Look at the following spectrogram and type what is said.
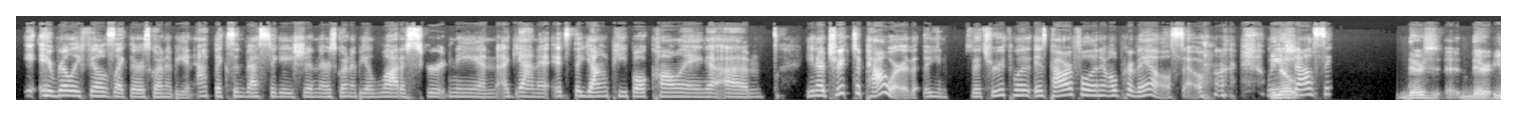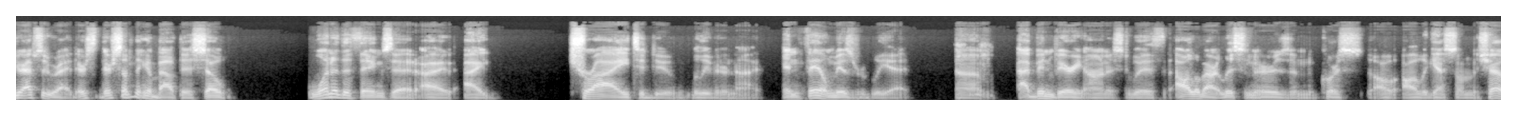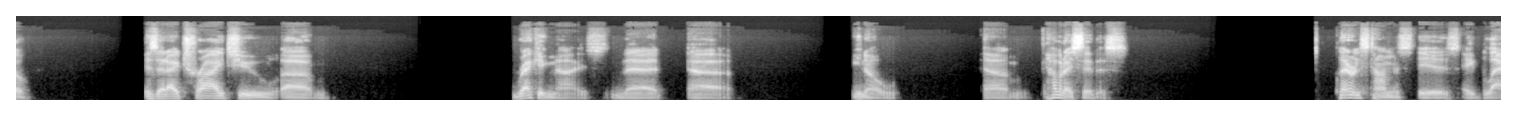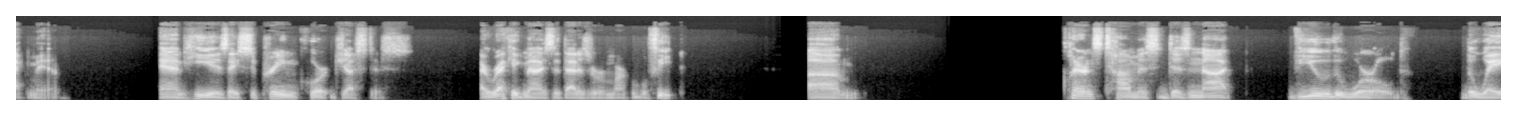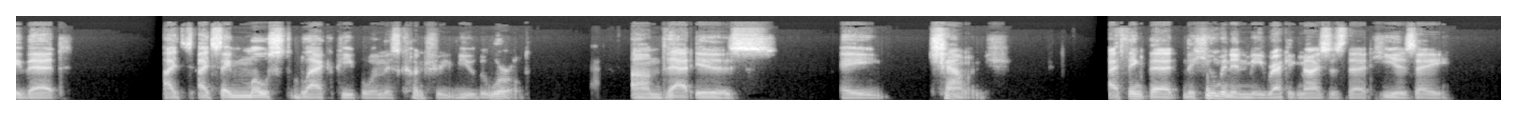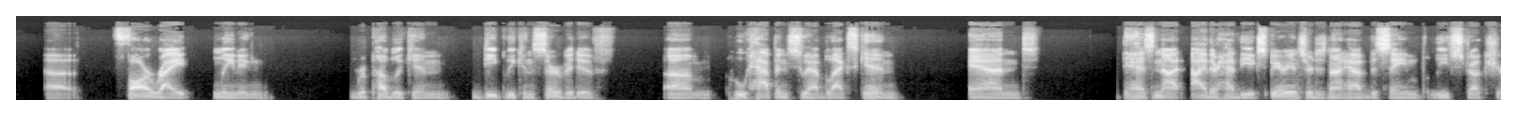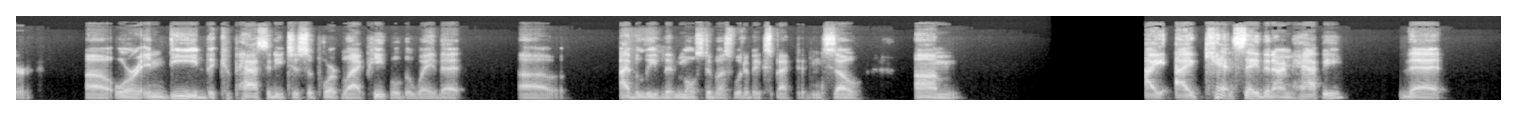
it really feels like there's going to be an ethics investigation. There's going to be a lot of scrutiny, and again, it's the young people calling, um, you know, truth to power. The, the truth is powerful, and it will prevail. So we you know, shall see. There's there. You're absolutely right. There's there's something about this. So one of the things that I I try to do, believe it or not, and fail miserably at. Um, I've been very honest with all of our listeners and of course all, all the guests on the show is that I try to um, recognize that, uh, you know, um, how would I say this? Clarence Thomas is a black man and he is a Supreme Court justice. I recognize that that is a remarkable feat. Um, Clarence Thomas does not view the world the way that I'd, I'd say most Black people in this country view the world. Um, that is a challenge. I think that the human in me recognizes that he is a uh, far right leaning Republican, deeply conservative, um, who happens to have Black skin and has not either had the experience or does not have the same belief structure uh, or indeed the capacity to support Black people the way that uh, I believe that most of us would have expected. And so, um, I I can't say that I'm happy that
